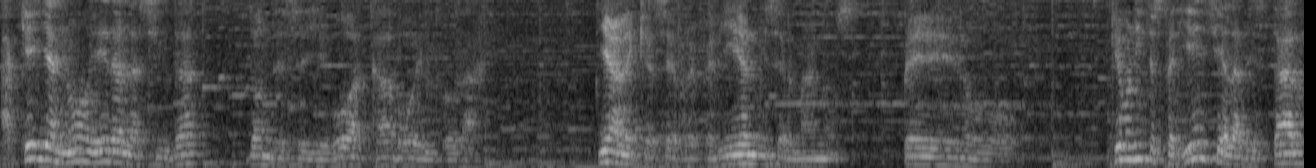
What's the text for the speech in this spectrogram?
aquella no era la ciudad donde se llevó a cabo el rodaje. Y a lo que se referían mis hermanos. Pero qué bonita experiencia la de estar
